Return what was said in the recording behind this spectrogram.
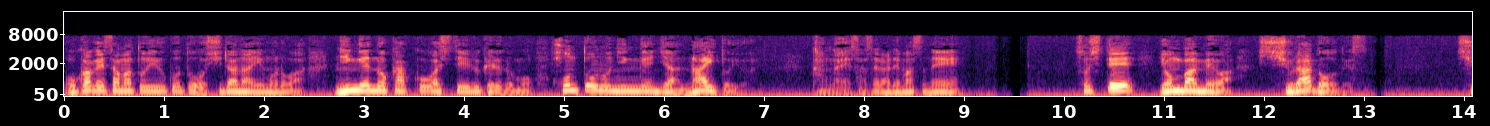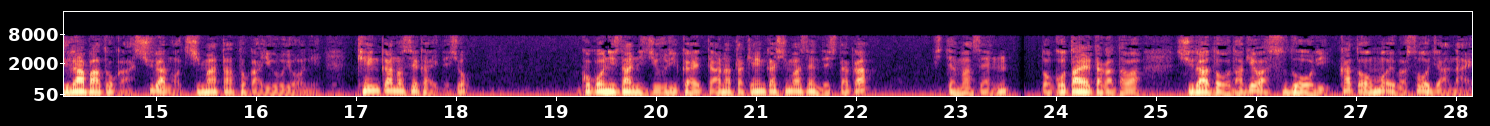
おかげさまということを知らない者は人間の格好はしているけれども本当の人間じゃないという考えさせられますね。そして4番目は修羅道です。修羅場とか修羅の巷とかいうように喧嘩の世界でしょ？ここ2、3日振り返ってあなた喧嘩しませんでしたか？してませんと答えた方は修羅道だけは素通りかと思えばそうじゃない。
